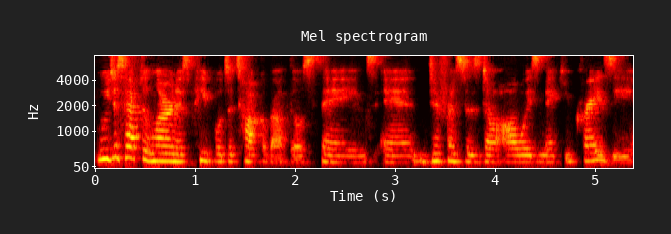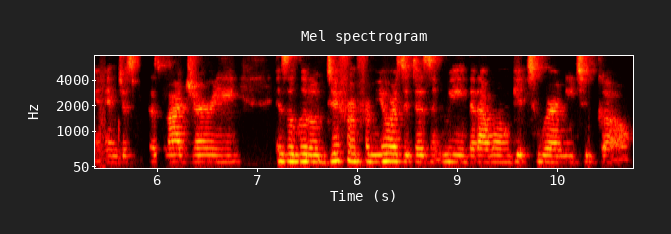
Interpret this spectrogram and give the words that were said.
we just have to learn as people to talk about those things, and differences don't always make you crazy. And just because my journey is a little different from yours, it doesn't mean that I won't get to where I need to go.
